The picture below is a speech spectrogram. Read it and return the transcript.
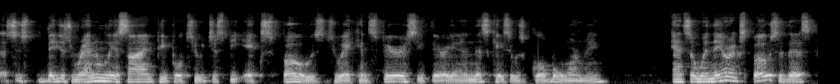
just, they just randomly assigned people to just be exposed to a conspiracy theory and in this case it was global warming and so when they were exposed to this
